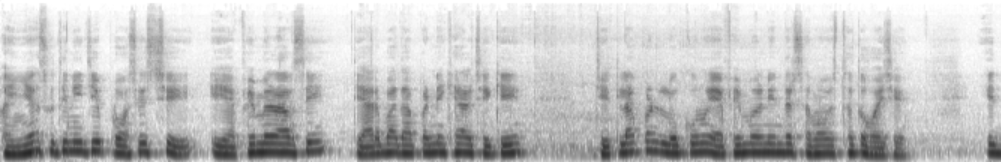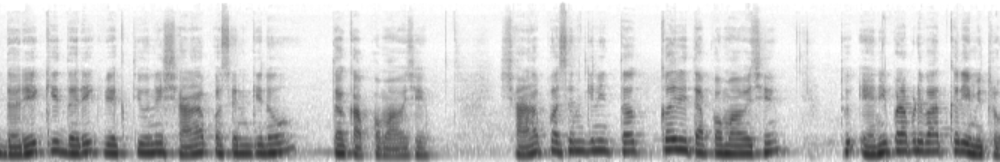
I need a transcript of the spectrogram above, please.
અહીંયા સુધીની જે પ્રોસેસ છે એ એફએમએલ આવશે. ત્યારબાદ આપણને ખ્યાલ છે કે જેટલા પણ લોકોનો એફએમએલની અંદર સમાવેશ થતો હોય છે, એ દરેકે દરેક વ્યક્તિઓને શાળા પસંદગીનો તક આપવામાં આવે છે. શાળા પસંદગીની તક કઈ રીતે આપવામાં આવે છે? તો એની પર આપણે વાત કરીએ મિત્રો,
